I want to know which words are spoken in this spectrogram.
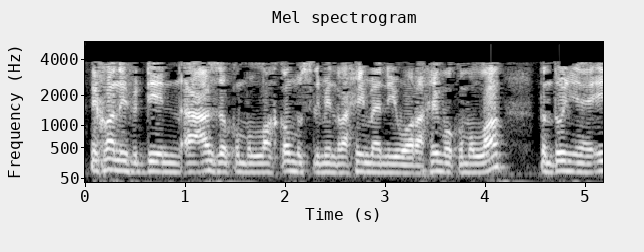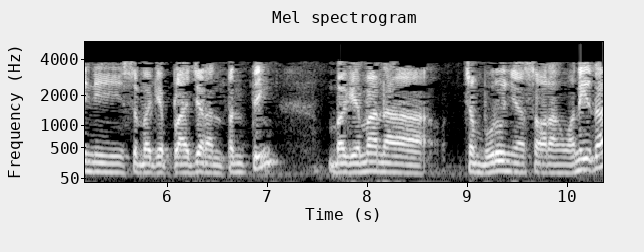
Ikhwani fiddin, a'azakumullah kaum muslimin rahimani wa rahimakumullah. Tentunya ini sebagai pelajaran penting bagaimana cemburunya seorang wanita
